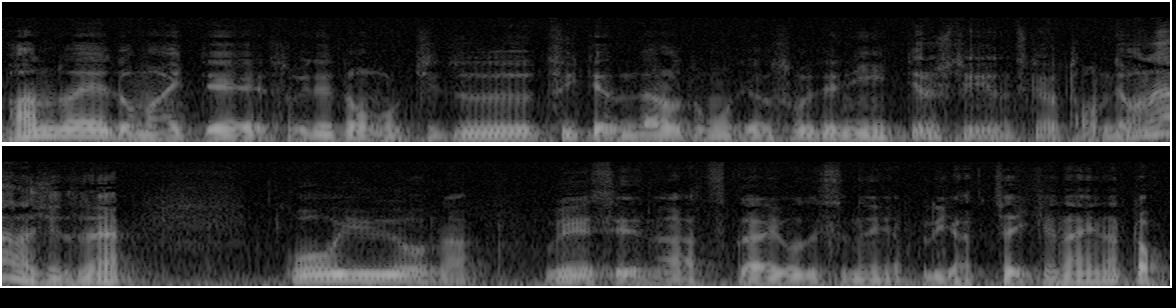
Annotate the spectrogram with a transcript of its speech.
バンドエイド巻いてそれでどうも傷ついてるんだろうと思うけどそれで握ってる人いるんですけどとんでもない話ですね。こういうような不衛生な扱いをですねやっぱりやっちゃいけないなと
